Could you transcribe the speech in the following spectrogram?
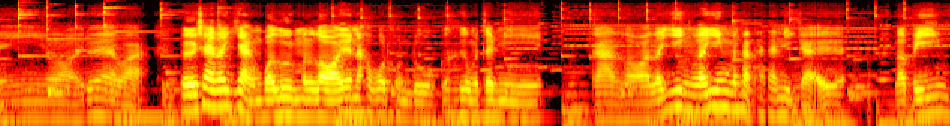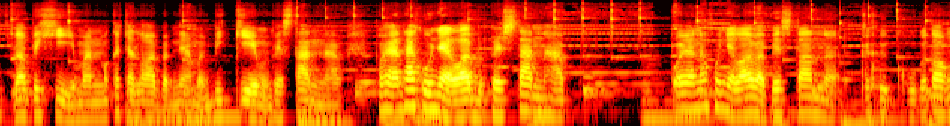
นี่ลอยด้วยว่ะเออใช่แล้วอย่างบอลลูนมันลอยด้วยนะครับคนดูก็คือมันจะมีการลอยแล้วยิ่งแล้วยิ่งมันสัตว์ไททานิกอะเออเราไปยิ่งเราไปขี่มันมันก็จะลอยแบบเนี้ยเหมือนบิ๊กเกมเหมือนเพสตันนะครับเพราะฉะนั้นถ้าคุณอยากลอยแบบเพสตันนะครับเพราะฉะนั้นถ้าคุณอยากลอยแบบเพสตันอะก็คือกูก็ต้อง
